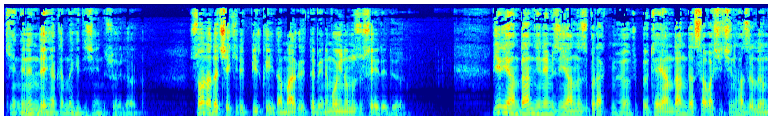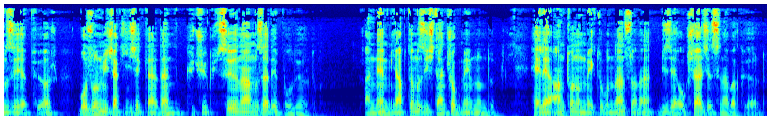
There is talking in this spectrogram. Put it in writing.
kendinin de yakında gideceğini söylüyordu. Sonra da çekilip bir kıyıda Margaret'le benim oyunumuzu seyrediyordu. Bir yandan ninemizi yalnız bırakmıyor, öte yandan da savaş için hazırlığımızı yapıyor, bozulmayacak yiyeceklerden küçük sığınağımıza depoluyorduk. Annem yaptığımız işten çok memnundu. Hele Anton'un mektubundan sonra bize okşarcasına bakıyordu.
